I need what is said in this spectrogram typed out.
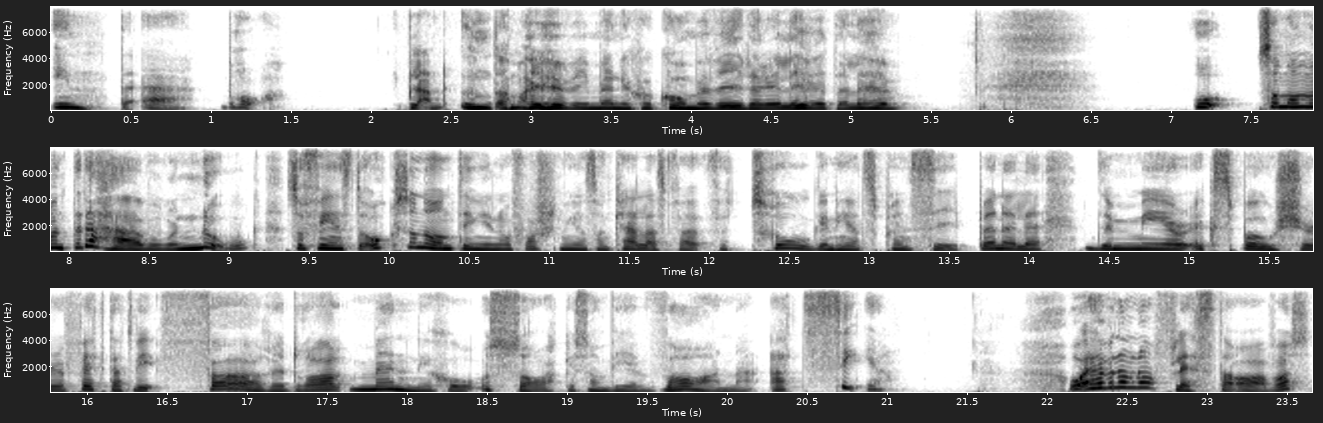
inte är bra. Ibland undrar man ju hur vi människor kommer vidare i livet, eller hur? Som om inte det här vore nog så finns det också någonting inom forskningen som kallas för, för trogenhetsprincipen eller the mere exposure effect, att vi föredrar människor och saker som vi är vana att se. Och även om de flesta av oss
